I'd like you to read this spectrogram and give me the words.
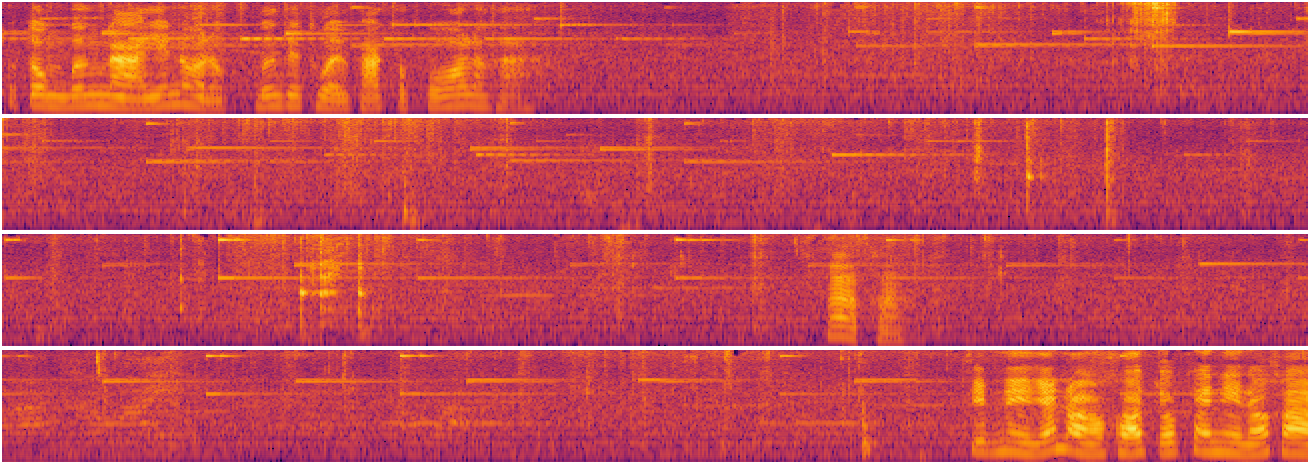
ก็ต้องเบื้องหน้าเยอะหน่อยหรอกเบื้องจะถ้วยผักกับพอแล้วค่ะ ภาพค่ะ คลิปนี้ยายหน่อยขอจบแค่นี้เนาะค่ะ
